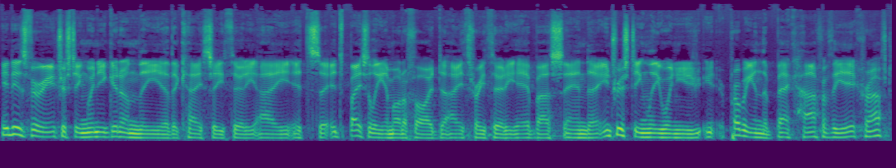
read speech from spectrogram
It is very interesting when you get on the the KC-30A. It's uh, it's basically a modified uh, A330 Airbus, and interestingly, when you probably in the back half of the aircraft,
